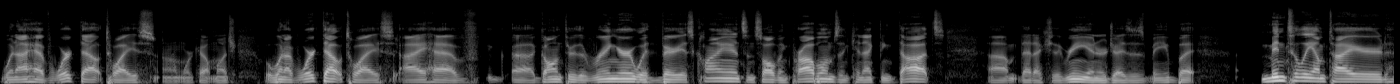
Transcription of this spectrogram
when I have worked out twice, I don't work out much, but when I've worked out twice, I have uh, gone through the ringer with various clients and solving problems and connecting dots. Um, that actually re energizes me. But mentally, I'm tired.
